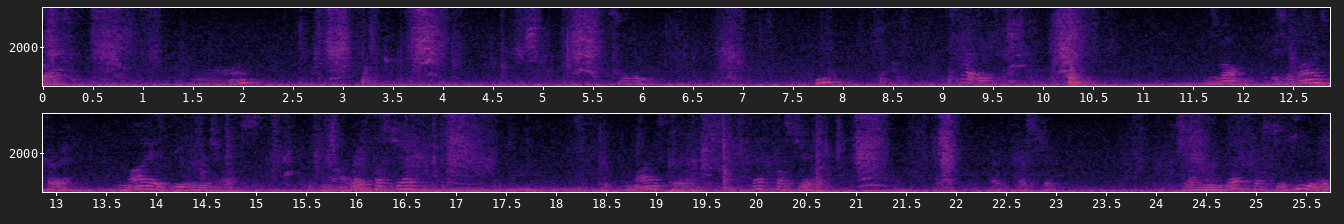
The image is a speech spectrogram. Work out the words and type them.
So one. Is wrong, is your mind's correct? The mind is dealing shots. The mind, right posture. The mind's correct. Left posture. Right posture. So I'm left posture here.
